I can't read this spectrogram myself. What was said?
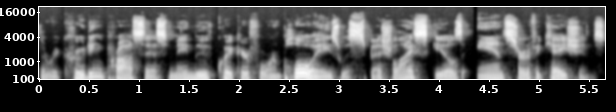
The recruiting process may move quicker for employees with specialized skills and certifications.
